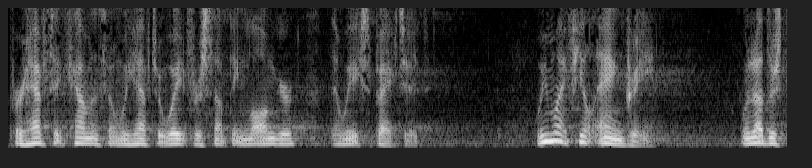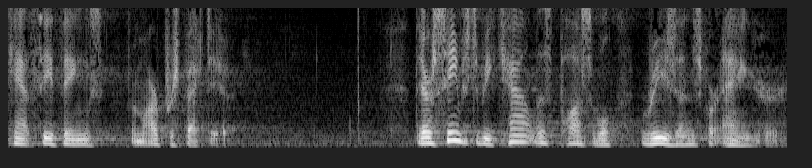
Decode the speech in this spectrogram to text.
Perhaps it comes when we have to wait for something longer than we expected. We might feel angry when others can't see things from our perspective. There seems to be countless possible reasons for anger.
